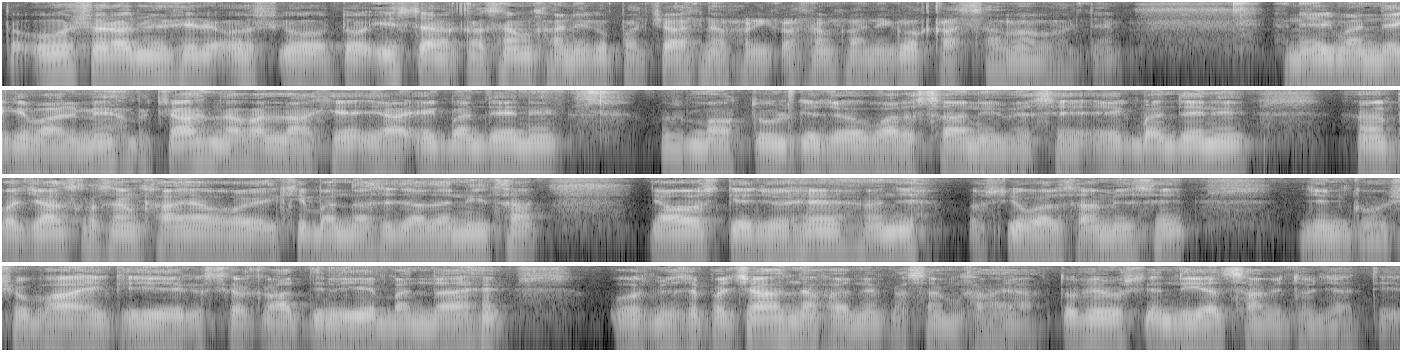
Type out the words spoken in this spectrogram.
تو اس صورت میں پھر اس کو تو اس طرح قسم کھانے کو پچاس نفر کی قسم کھانے کو قسمہ بولتے ہیں۔ یعنی ایک بندے کے بارے میں پچاس نفر لا کے یا ایک بندے نے اس مقتول کے جو ورثہ نے میں سے ایک بندے نے ہاں، پچاس قسم کھایا وہ ایک ہی بندہ سے زیادہ نہیں تھا۔ یا اس کے جو ہے ہاں جی اس کے ورثہ میں سے جن کو شبہ ہے کہ یہ اس کا قاتل یہ بندہ ہے، اس میں سے پچاس نفر نے قسم کھایا، تو پھر اس کی دیت ثابت ہو جاتی ہے۔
